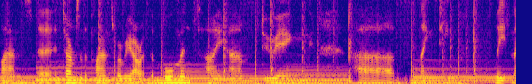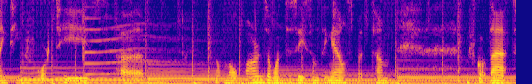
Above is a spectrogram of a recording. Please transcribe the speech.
plans. Uh, in terms of the plans where we are at the moment, I am doing uh, 19, late 1940s, um, not malt barns, I want to say something else, but um, we've got that.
